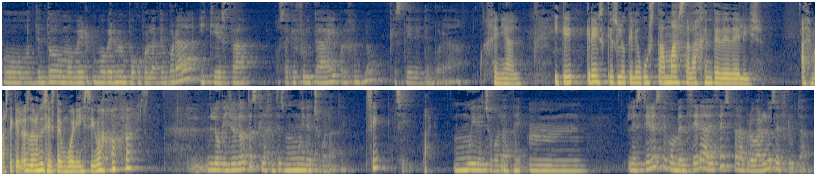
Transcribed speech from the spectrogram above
O intento mover, moverme un poco por la temporada y que está, o sea, qué fruta hay, por ejemplo, que esté de temporada. Genial. ¿Y qué crees que es lo que le gusta más a la gente de Delish? Además de que los donuts estén buenísimos. Lo que yo noto es que la gente es muy de chocolate. ¿Sí? Sí, Vale. muy de chocolate. Mm, les tienes que convencer a veces para probarlos de fruta.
